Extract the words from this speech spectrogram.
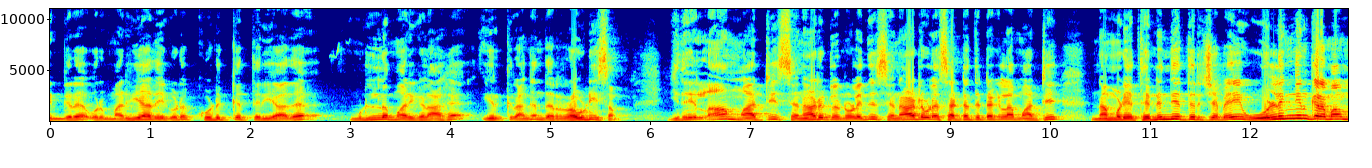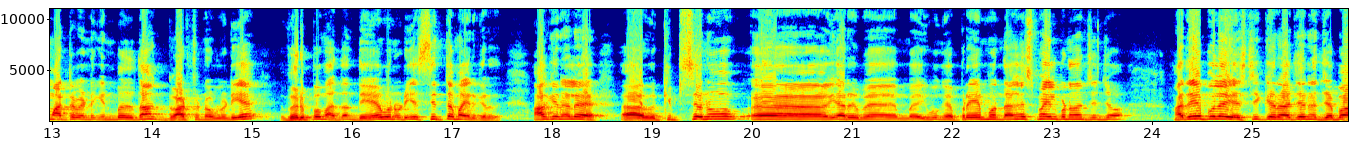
என்கிற ஒரு மரியாதை கூட கொடுக்க தெரியாத முள்ளமாரிகளாக இருக்கிறாங்க இந்த ரவுடிசம். இதையெல்லாம் மாற்றி செனாடுக்குள்ள நுழைந்து செனாடில் உள்ள சட்டத்திட்டங்களாக மாற்றி நம்முடைய தென்னிந்திய திருச்சபையை ஒழுங்கின் கிரமமாக மாற்ற வேண்டும் என்பது தான் காட்ஃபன் அவர்களுடைய விருப்பம். அதுதான் தேவனுடைய சித்தமாக இருக்கிறது. ஆகையினால கிப்சனோ யார் இவங்க பிரேம் வந்தாங்க ஸ்மைல் பண்ண தான் செஞ்சோம். அதே போல் எஸ்டிகே ராஜன் ஜபா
